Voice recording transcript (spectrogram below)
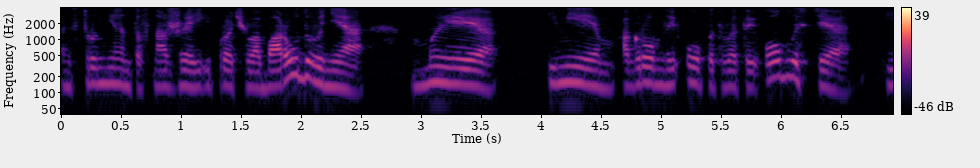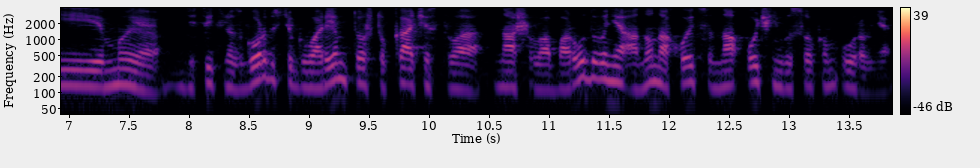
инструментов, ножей и прочего оборудования, мы имеем огромный опыт в этой области, и мы действительно с гордостью говорим то, что качество нашего оборудования, оно находится на очень высоком уровне.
